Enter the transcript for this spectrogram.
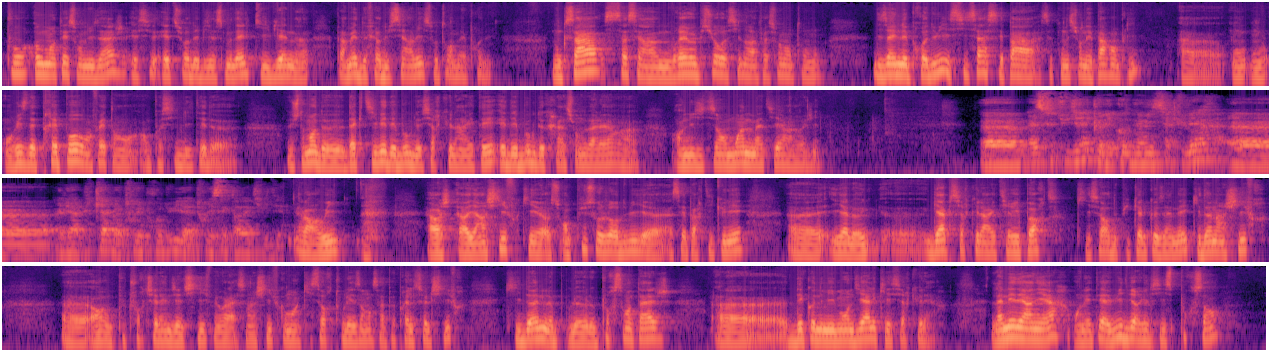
pour augmenter son usage et être sur des business models qui viennent permettre de faire du service autour de mes produits. Donc ça, ça c'est une vraie rupture aussi dans la façon dont on design les produits. Et si ça, pas, cette condition n'est pas remplie, euh, on, risque d'être très pauvre en fait en, possibilité de justement d'activer des boucles de circularité et des boucles de création de valeur euh, en utilisant moins de matière à l'origine. Euh, est-ce que tu dirais que l'économie circulaire, elle est applicable à tous les produits et à tous les secteurs d'activité? Alors oui. Alors, il y a un chiffre qui est en plus aujourd'hui assez particulier. Euh, il y a le euh, Gap Circularity Report qui sort depuis quelques années, qui donne un chiffre. Euh, on peut toujours challenger le chiffre, mais voilà, c'est un chiffre qui sort tous les ans, c'est à peu près le seul chiffre, qui donne le, pourcentage d'économie mondiale qui est circulaire. L'année dernière, on était à 8,6%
